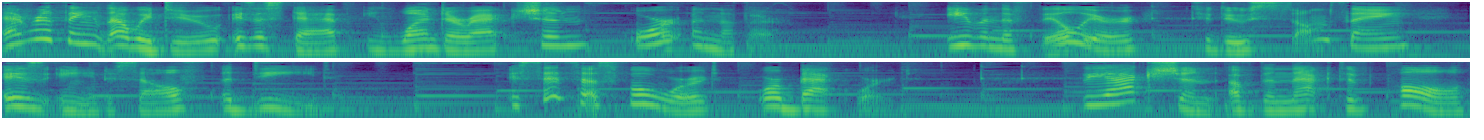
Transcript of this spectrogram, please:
Everything that we do is a step in one direction or another. Even the failure to do something is in itself a deed. It sets us forward or backward. The action of the negative pole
